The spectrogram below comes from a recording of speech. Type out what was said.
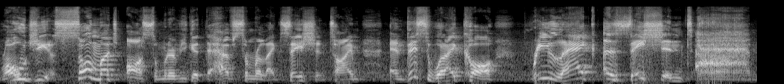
Roji is so much awesome whenever you get to have some relaxation time, and this is what I call relaxation time.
